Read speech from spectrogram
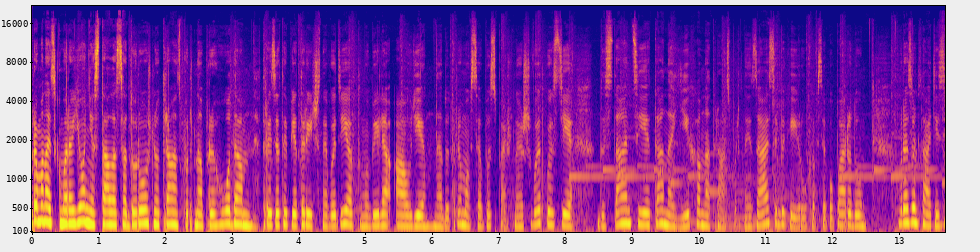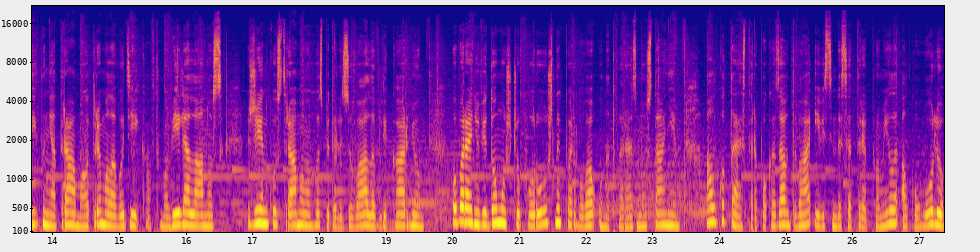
Кременецькому районі сталася дорожньо-транспортна пригода. 35-річний водій автомобіля Ауді не дотримався безпечної швидкості, дистанції та наїхав на транспортний засіб, який рухався попереду. В результаті зіткнення травми отримала водійка автомобіля Ланус. Жінку з травмами госпіталізували в лікарню. Попередньо відомо, що порушник перебував у нетверезому стані. Алкотестер показав 2,83 проміли алкоголю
